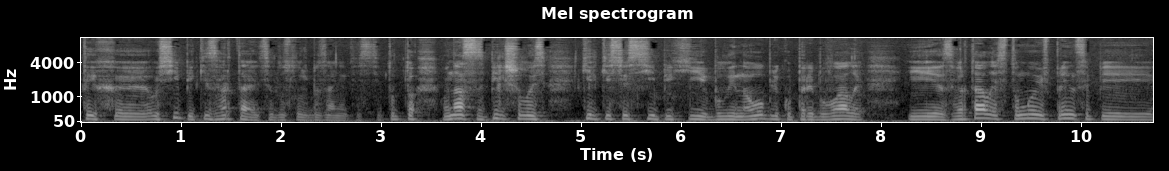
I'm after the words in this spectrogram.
тих е, осіб, які звертаються до служби зайнятості. Тобто у нас збільшилась кількість осіб, які були на обліку, перебували і звертались. Тому і в принципі,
